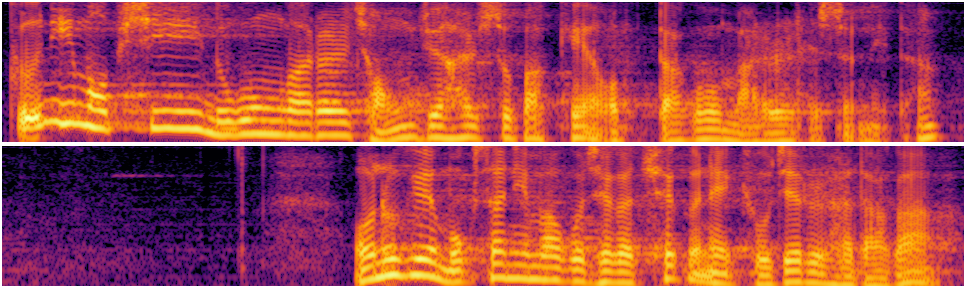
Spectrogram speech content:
끊임없이 누군가를 정죄할 수밖에 없다고 말을 했습니다. 어느 교회 목사님하고 제가 최근에 교제를 하다가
